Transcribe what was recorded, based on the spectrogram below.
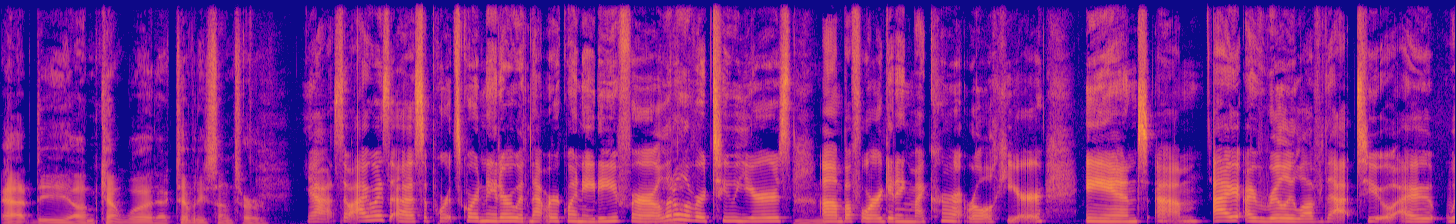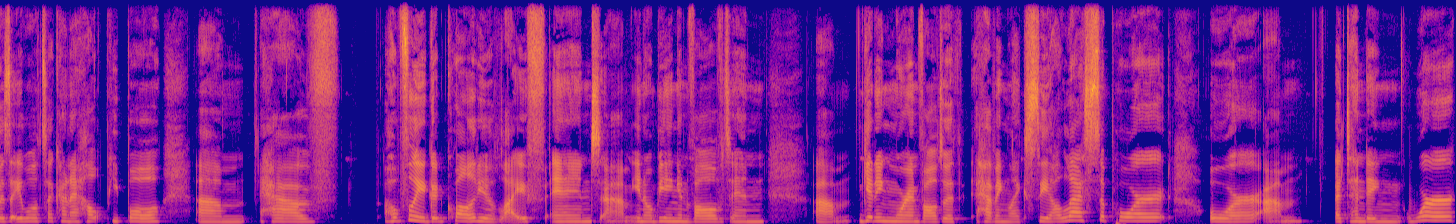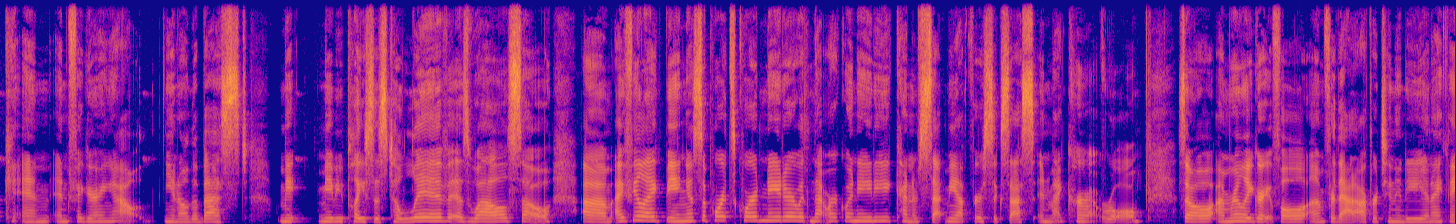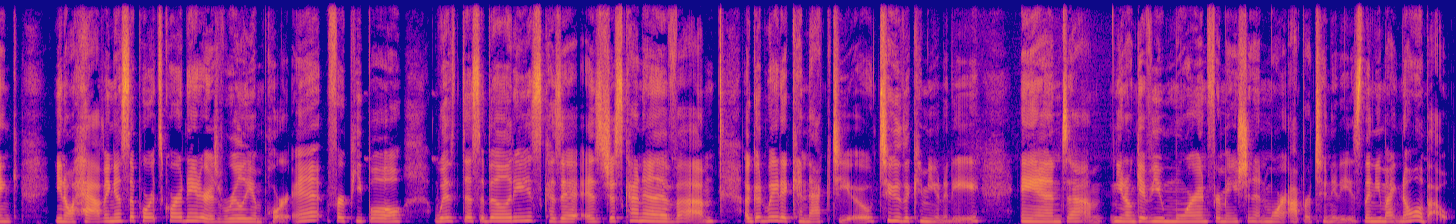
at the um, Kentwood Activity Center. Yeah, so I was a supports coordinator with Network 180 for a little over two years um, before getting my current role here. And um, I, I really loved that too. I was able to kind of help people um, have hopefully a good quality of life and, um, you know, being involved in um, getting more involved with having like CLS support or um, attending work and and figuring out you know the best may, maybe places to live as well. So um, i feel like being a supports coordinator with network 180 kind of set me up for success in my current role. So i'm really grateful um, for that opportunity. And i think you know having a supports coordinator is really important for people with disabilities because it is just kind of um, a good way to connect you to the community and um, you know give you more information and more opportunities than you might know about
